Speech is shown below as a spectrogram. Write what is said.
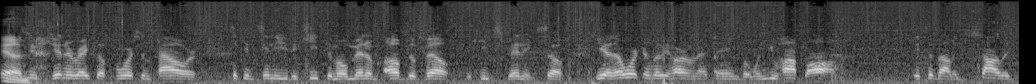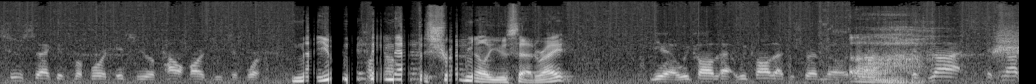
man. to generate the force and power to continue to keep the momentum of the belt to keep spinning. So, yeah, they're working really hard on that thing. But when you hop off, it's about a solid two seconds before it hits you of how hard you just worked. Now, you nicknamed that the shred mill, you said, right? Yeah, we call that we call that the shred mill. It's, not, it's not it's not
